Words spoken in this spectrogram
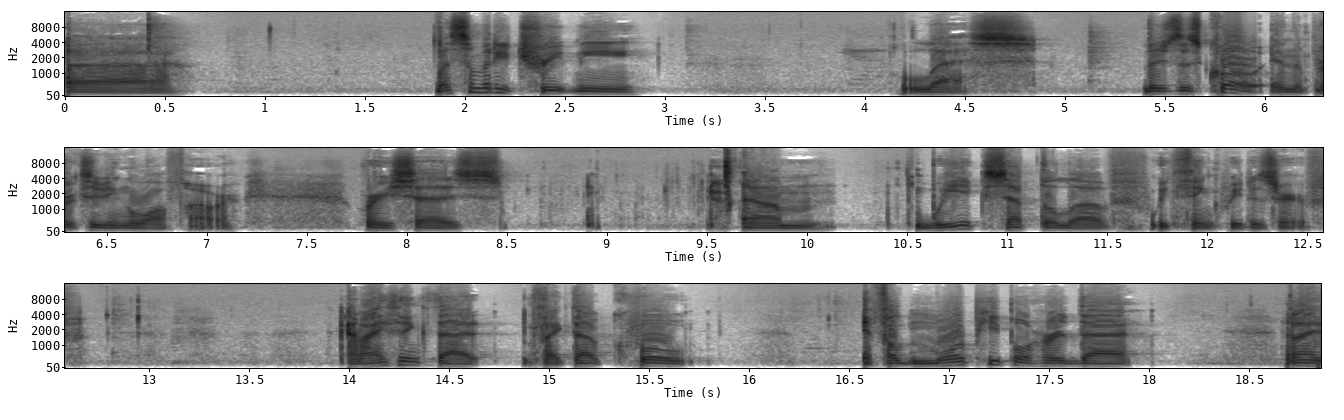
uh let somebody treat me less. There's this quote in The Perks of Being a Wallflower where he says, um, we accept the love we think we deserve. And I think that, like that quote, if more people heard that, and I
